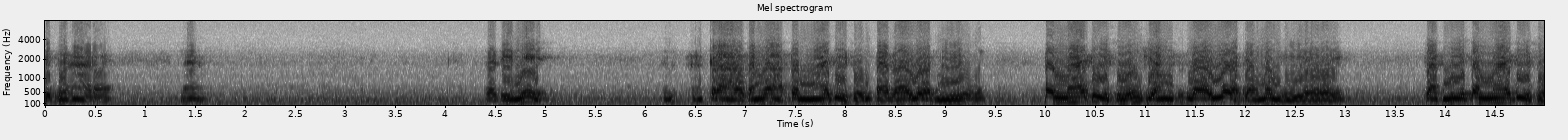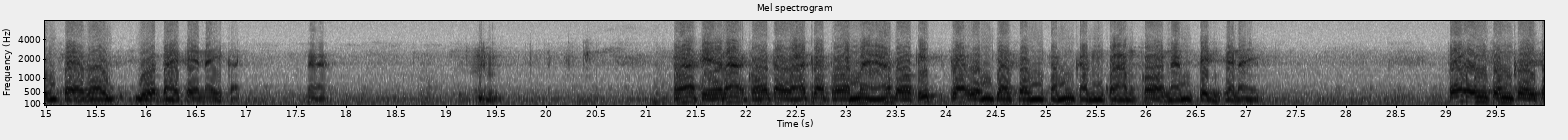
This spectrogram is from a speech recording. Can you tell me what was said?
สิบหรือห้าร้อยนะ แต่ทีนี้กล่าวกันว่าต้นไม้ที่สูงแปดร้อยยอดมีอยู่ ต้นไม้ที่สูงเพียงร้อยโยชน์ยังไม่มีเลยจากมีต้นไม้ที่สูงแปดร้อยโยชน์ได้แต่ไหนกันนะพระเถระขอถวายพระพรมหาบอพิษพระองค์จะทรงสำคัญความข้อนั้นเป็นไฉน ระองค์ทรงเคยส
